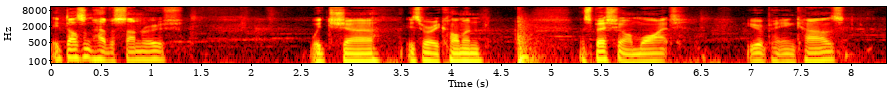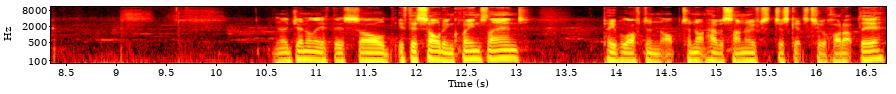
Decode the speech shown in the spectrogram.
It doesn't have a sunroof, which uh, is very common, especially on white European cars. You know, generally, if they're sold if they're sold in Queensland, people often opt to not have a sunroof; it just gets too hot up there.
